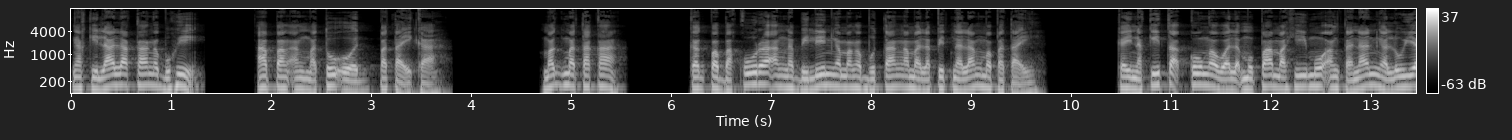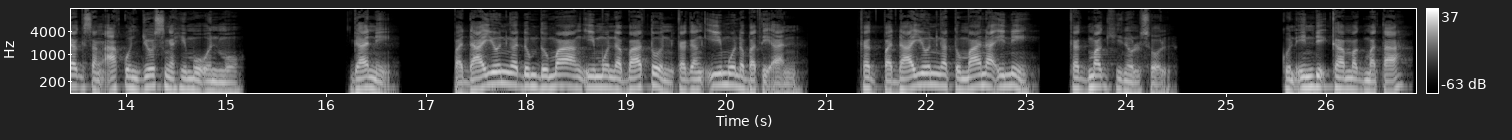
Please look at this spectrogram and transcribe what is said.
Nga kilala ka nga buhi, apang ang matuod patay ka. Magmata ka, kag pabakura ang nabilin nga mga butang nga malapit na lang mapatay. Kay nakita ko nga wala mo pa mahimo ang tanan nga luyag sang akon Dios nga himuon mo. Gani, padayon nga dumduma ang imo na baton kag ang imo na batian, kag padayon nga tumana ini kag maghinulsol. Kung indi ka magmata,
